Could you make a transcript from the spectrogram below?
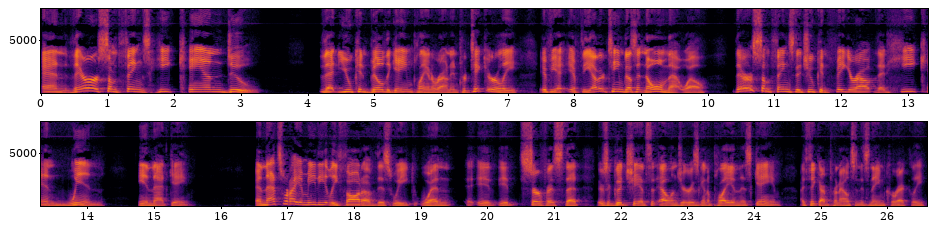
And there are some things he can do that you can build a game plan around. And particularly if you if the other team doesn't know him that well, there are some things that you can figure out that he can win in that game. And that's what I immediately thought of this week when it, it surfaced that there's a good chance that Ehlinger is going to play in this game. I think I'm pronouncing his name correctly.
